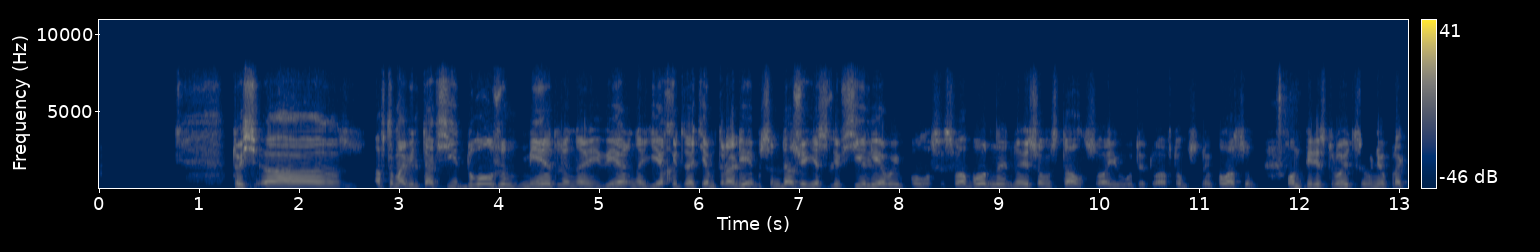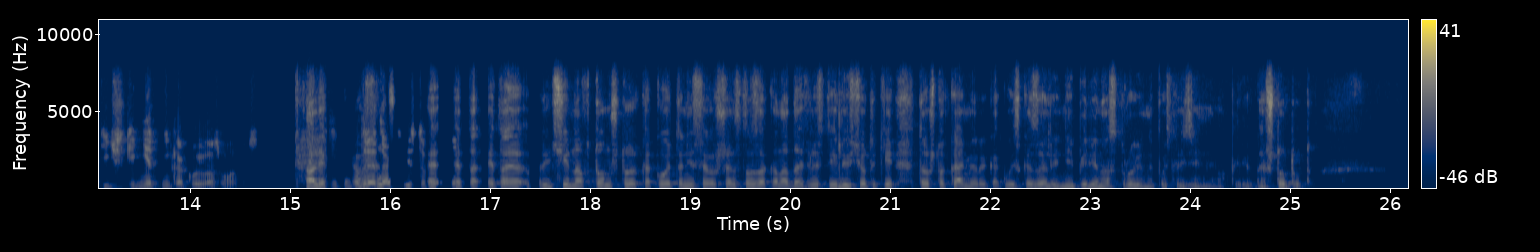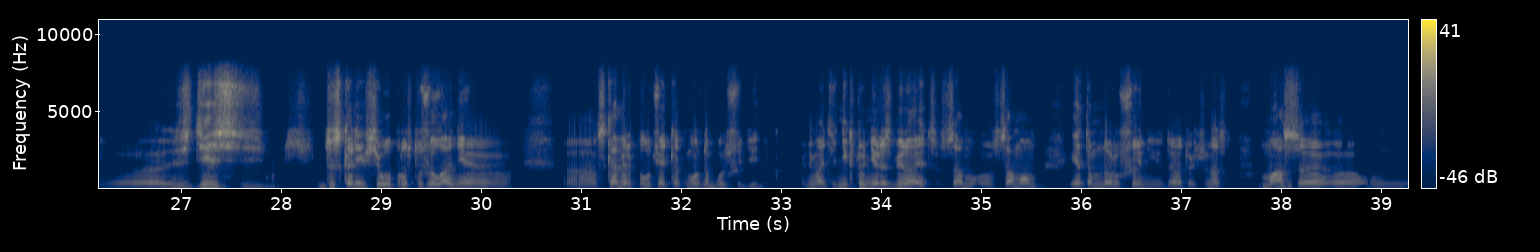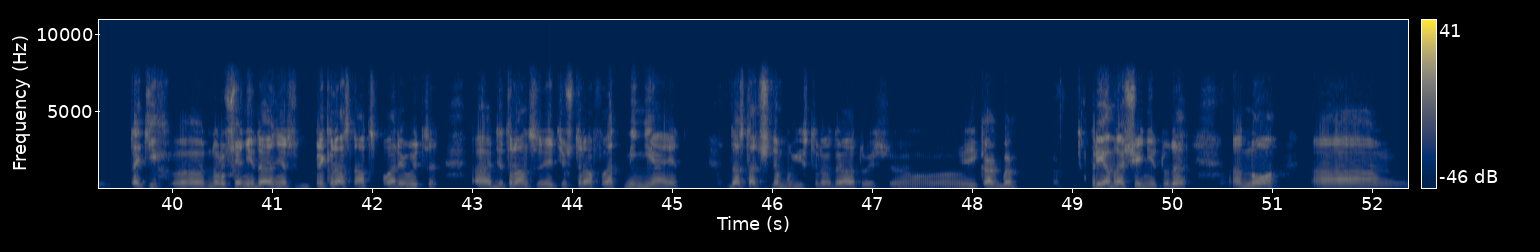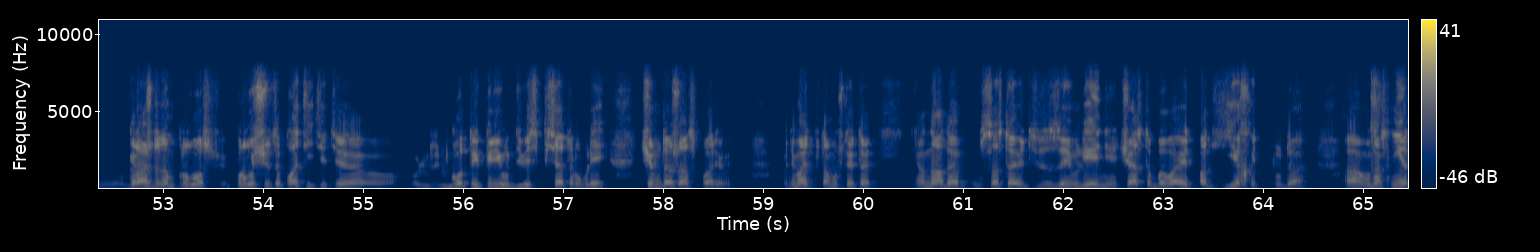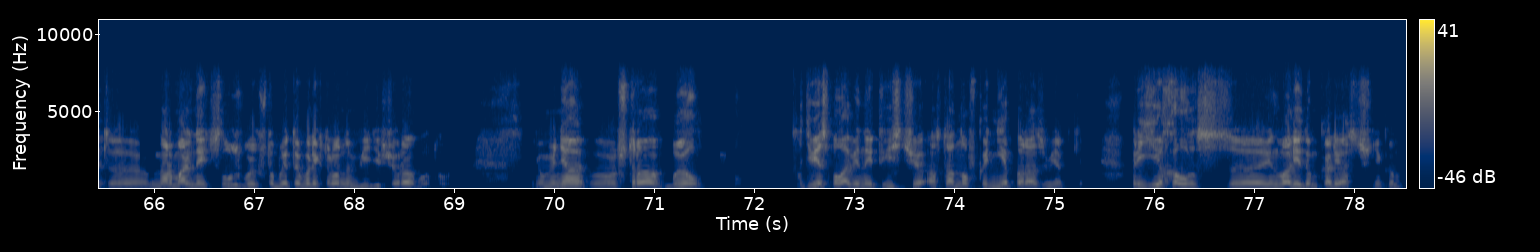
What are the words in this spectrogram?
То есть э, автомобиль такси должен медленно и верно ехать за тем троллейбусом, даже если все левые полосы свободны, но если он стал в свою вот эту автобусную полосу, он перестроится, у него практически нет никакой возможности. Олег, для таксистов... Э, это, это причина в том, что какое-то несовершенство в законодательстве или все-таки то, что камеры, как вы сказали, не перенастроены после зимнего периода? Что тут? Э, здесь, да, скорее всего, просто желание с камер получать как можно больше денег. Понимаете, никто не разбирается в, сам, в самом этом нарушении. Да? То есть у нас масса таких э, нарушений, да, они прекрасно отспариваются. Э, Детранс эти штрафы отменяет достаточно быстро, да, то есть э, и как бы при обращении туда, но э, гражданам проще, проще заплатить эти э, льготный период 250 рублей, чем даже оспаривать. Понимаете, потому что это надо составить заявление, часто бывает подъехать туда. А у нас нет э, нормальной службы, чтобы это в электронном виде все работало. У меня э, штраф был две с половиной тысячи, остановка не по разметке. Приехал с э, инвалидом-колясочником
